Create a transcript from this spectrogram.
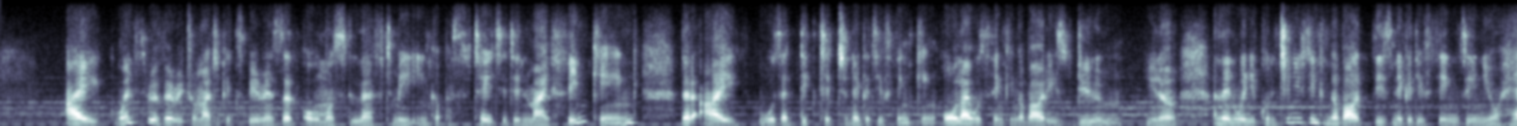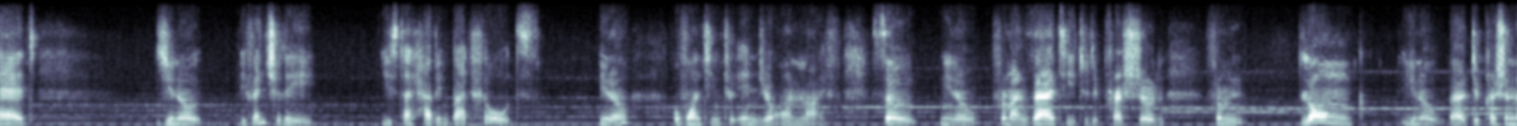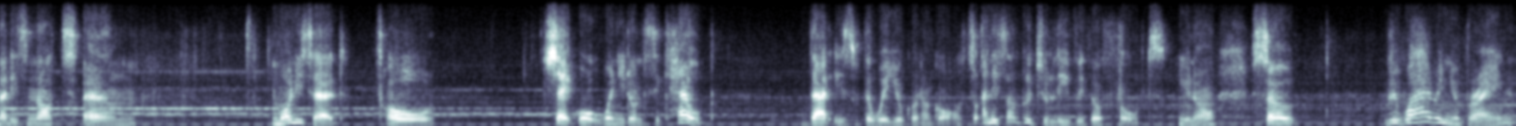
I went through a very traumatic experience that almost left me incapacitated in my thinking that I was addicted to negative thinking. All I was thinking about is doom, you know. And then when you continue thinking about these negative things in your head, you know, eventually you start having bad thoughts, you know, of wanting to end your own life. So, you know, from anxiety to depression, from long, you know, uh, depression that is not um, monitored or checked, or when you don't seek help, that is the way you're gonna go. So, and it's not good to live with those thoughts, you know. So, rewiring your brain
